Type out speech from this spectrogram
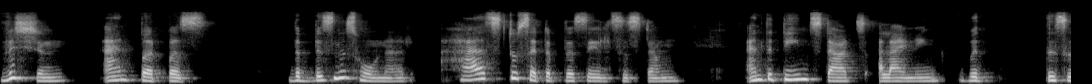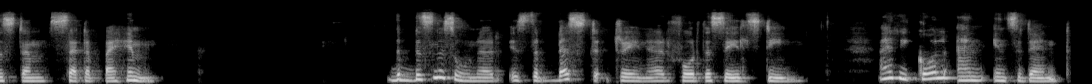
vision, and purpose. The business owner has to set up the sales system, and the team starts aligning with the system set up by him. The business owner is the best trainer for the sales team. I recall an incident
